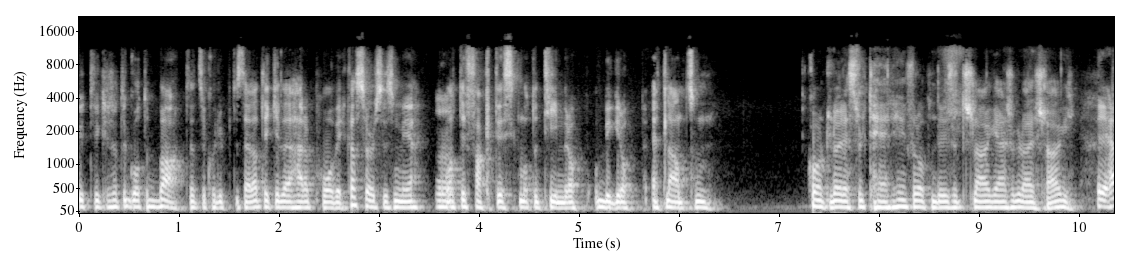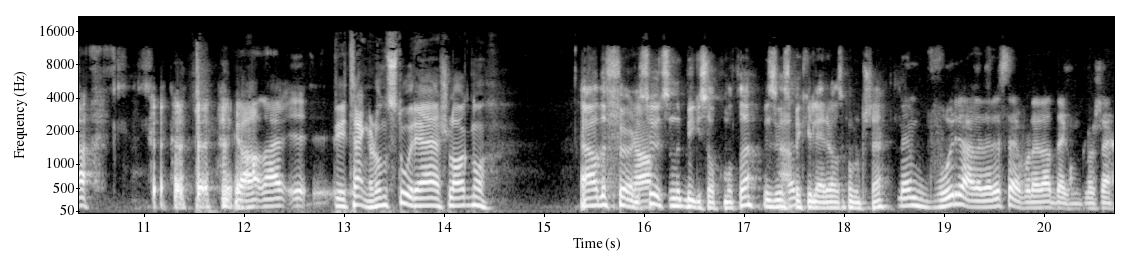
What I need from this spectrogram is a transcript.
utvikler seg til å gå tilbake til dette korrupte stedet, at ikke det her har påvirka Cersei så mye, og at de faktisk måtte teamer opp og bygger opp et eller annet som kommer til å resultere i forhåpentligvis et slag. Jeg er så glad i slag. Ja. ja, nei eh, Vi trenger noen store slag nå. Ja, Det føles Ja. jo ut som det bygges opp, på en måte, hvis vi skal spekulere i hva som kommer til å skje. Men hvor er det dere ser for dere at det kommer til å skje?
